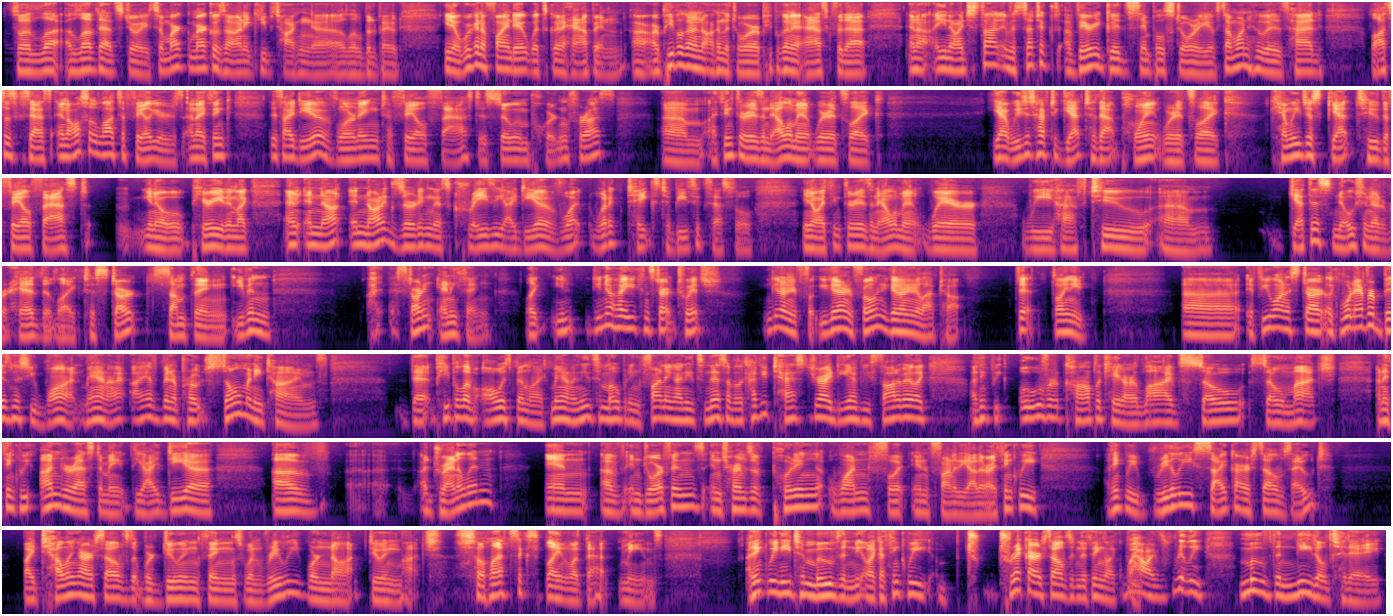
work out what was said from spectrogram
So I love I love that story. So Marc Marc goes on. He keeps talking a, a little bit about, you know, we're going to find out what's going to happen. Uh, are people going to knock on the door? Are people going to ask for that? And I, you know, I just thought it was such a, a very good, simple story of someone who has had lots of success and also lots of failures. And I think this idea of learning to fail fast is so important for us um, I think there is an element where it's like, yeah, we just have to get to that point where it's like, can we just get to the fail fast, you know, period, and like, and, and not and not exerting this crazy idea of what what it takes to be successful. You know, I think there is an element where we have to um, get this notion out of our head that like to start something, even starting anything. Like, you do you know how you can start Twitch? You get on your phone. You get on your phone. You get on your laptop. That's it. That's all you need. Uh, if you want to start like whatever business you want, man, I, I have been approached so many times that people have always been like, man, I need some opening funding. I need some this. I'm like, have you tested your idea? Have you thought about it? Like, I think we overcomplicate our lives so, so much. And I think we underestimate the idea of uh, adrenaline and of endorphins in terms of putting one foot in front of the other. I think we I think we really psych ourselves out by telling ourselves that we're doing things when really we're not doing much. So let's explain what that means. I think we need to move the needle. Like I think we tr- trick ourselves into thinking like, "Wow, I've really moved the needle today."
